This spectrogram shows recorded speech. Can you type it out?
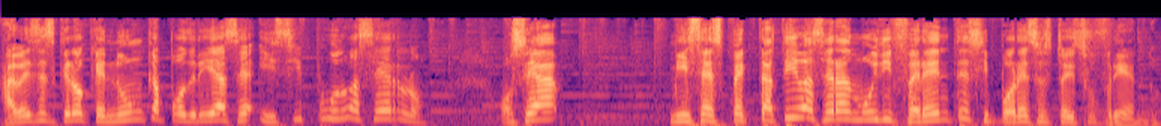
A veces creo que nunca podría hacer y sí pudo hacerlo. O sea, mis expectativas eran muy diferentes y por eso estoy sufriendo.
